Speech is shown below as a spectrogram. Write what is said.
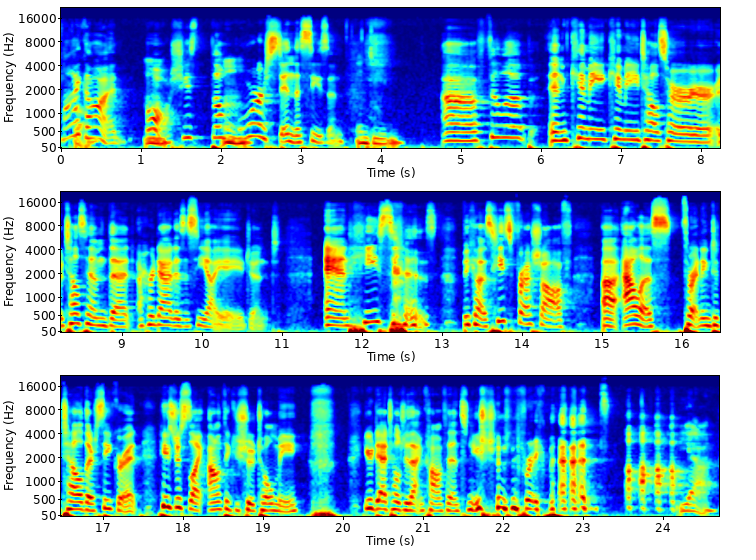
My Oh. God. Mm. Oh, she's the Mm. worst in this season. Indeed. Uh, Philip and Kimmy, Kimmy tells her, tells him that her dad is a CIA agent. And he says, because he's fresh off uh, Alice threatening to tell their secret, he's just like, I don't think you should have told me. Your dad told you that in confidence and you shouldn't break that. Yeah.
